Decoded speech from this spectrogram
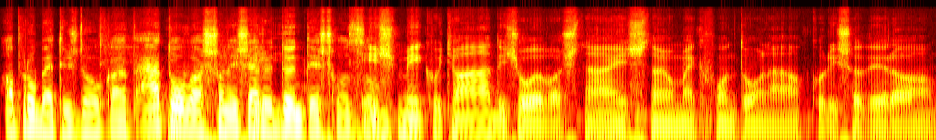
apróbetűs dolgokat átolvasson, és erről döntést hozzon. És még hogyha át is olvasná, és nagyon megfontolná, akkor is azért a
